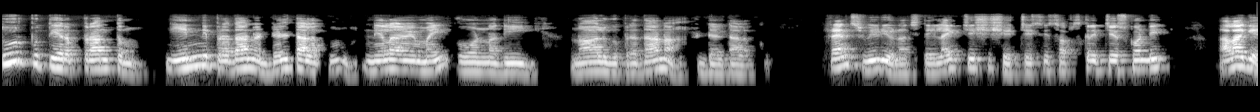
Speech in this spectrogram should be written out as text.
తూర్పు తీర ప్రాంతం ఎన్ని ప్రధాన డెల్టాలకు నిలయమై ఉన్నది? నాలుగు ప్రధాన డెల్టాలకు. ఫ్రెండ్స్ వీడియో నచ్చితే లైక్ చేసి షేర్ చేసి సబ్స్క్రైబ్ చేసుకోండి. అలాగే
